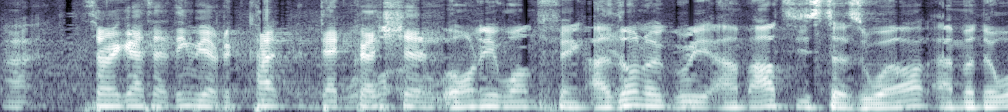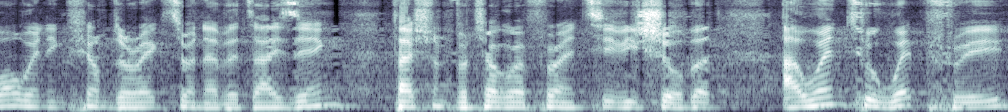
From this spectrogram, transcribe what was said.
Uh, sorry, guys. I think we have to cut that question. Only one thing. I don't agree. I'm artist as well. I'm an award-winning film director in advertising, fashion photographer, and TV show. But I went to Web3.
